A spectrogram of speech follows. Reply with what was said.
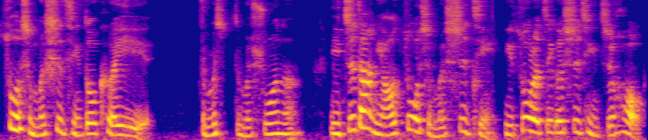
做什么事情都可以，怎么怎么说呢？你知道你要做什么事情，你做了这个事情之后，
